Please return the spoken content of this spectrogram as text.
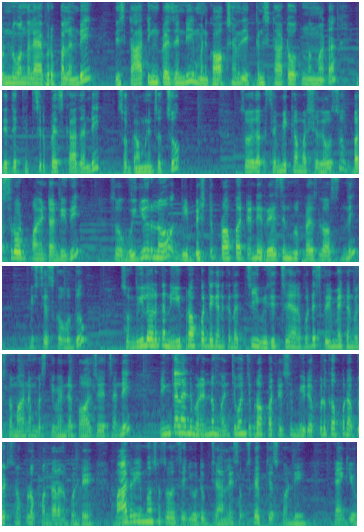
రెండు వందల యాభై రూపాయలు అండి ఇది స్టార్టింగ్ ప్రైస్ అండి. మనకి ఆప్షన్ అనేది ఎక్కడి నుంచి స్టార్ట్ అవుతుందన్నమాట. ఇదైతే ఫిక్స్డ్ ప్రైస్ కాదండి. సో గమనించవచ్చు సో ఇది ఒక semi commercial house bus road point అండి ఇది. సో ఉయ్యూరులో ది బెస్ట్ ప్రాపర్టీ అండి రీజనబుల్ ప్రైస్లో వస్తుంది. మిస్ చేసుకోవద్దు. సో మీలో ఎవరికైనా ఈ ప్రాపర్టీ కనుక నచ్చి విజిట్ చేయాలనుకుంటే స్క్రీన్ మీద కనిపిస్తున్న మా నెంబర్స్కి వెంటనే కాల్ చేయొచ్చండి. ఇంకా లాంటి మరి ఎన్నో మంచి మంచి ప్రాపర్టీస్ మీరు ఎప్పటికప్పుడు అప్డేట్స్ ఉన్నప్పుడు పొందాలనుకుంటే మా డ్రీమ్ హౌస్ అసోసియేట్ యూట్యూబ్ ఛానల్ని సబ్స్క్రైబ్ చేసుకోండి. Thank you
